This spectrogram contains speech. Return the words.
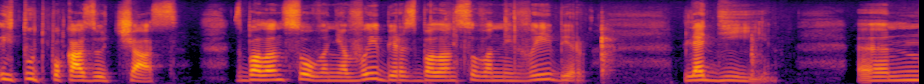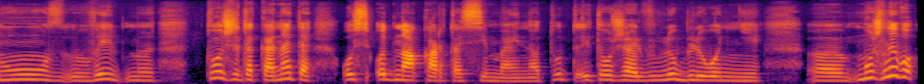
І тут показують час. Збалансовання, вибір, збалансований вибір для дії. Е, Ну, ви теж така, знаєте, ось одна карта сімейна, тут теж влюблені. Е, Можливо,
